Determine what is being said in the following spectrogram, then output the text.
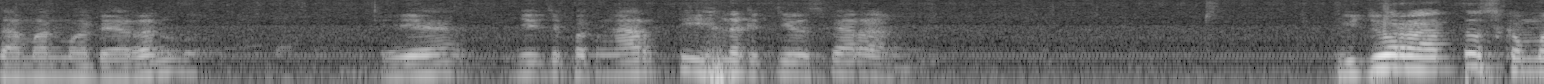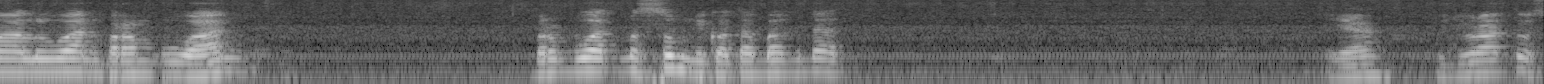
zaman modern Iya Dia cepat ngerti anak kecil sekarang. 700 kemaluan perempuan Berbuat mesum di kota Baghdad. Ya 700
